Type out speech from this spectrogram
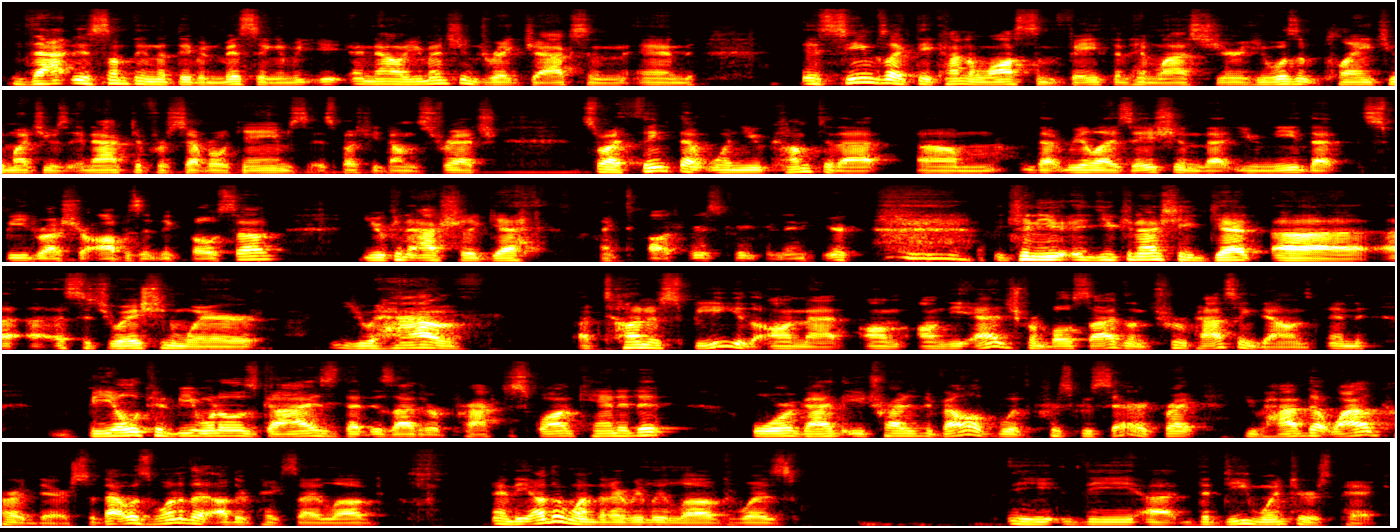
that is something that they've been missing. And, we, and now you mentioned Drake Jackson, and it seems like they kind of lost some faith in him last year. He wasn't playing too much. He was inactive for several games, especially down the stretch. So I think that when you come to that um, that realization that you need that speed rusher opposite Nick Bosa, you can actually get. My daughter is creeping in here. Can you you can actually get uh, a, a situation where you have a ton of speed on that on on the edge from both sides on true passing downs and Beal could be one of those guys that is either a practice squad candidate or a guy that you try to develop with Chris Kocurek, right? You have that wild card there. So that was one of the other picks I loved. And the other one that I really loved was the the uh, the Dee Winters pick.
